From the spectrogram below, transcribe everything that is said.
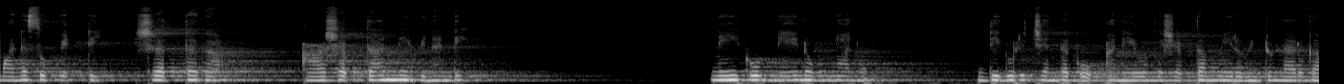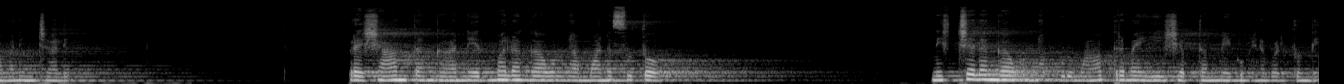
మనసు పెట్టి శ్రద్ధగా ఆ శబ్దాన్ని వినండి. నీకు నేను ఉన్నాను. దిగులు చెందకు అనే ఒక శబ్దం మీరు వింటున్నారు గమనించాలి. ప్రశాంతంగా నిర్మలంగా ఉన్న మనసుతో నిశ్చలంగా ఉన్నప్పుడు మాత్రమే ఈ శబ్దం మీకు వినబడుతుంది.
